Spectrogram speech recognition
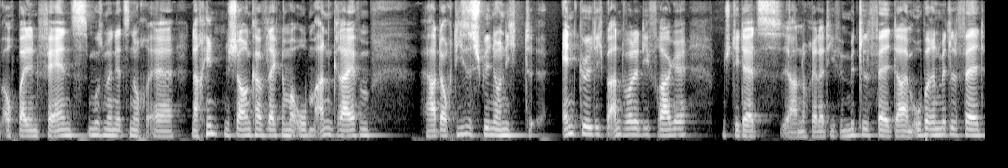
Auch bei den Fans muss man jetzt noch äh, nach hinten schauen, kann vielleicht noch mal oben angreifen. Hat auch dieses Spiel noch nicht endgültig beantwortet, die Frage. Steht er jetzt ja noch relativ im Mittelfeld da, im oberen Mittelfeld.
